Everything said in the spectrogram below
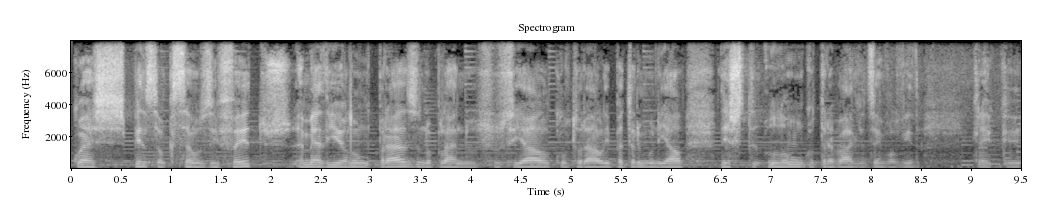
quais pensam que são os efeitos a médio e a longo prazo no plano social, cultural e patrimonial deste longo trabalho desenvolvido creio que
